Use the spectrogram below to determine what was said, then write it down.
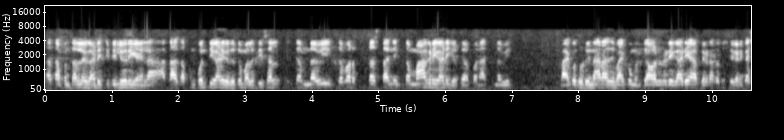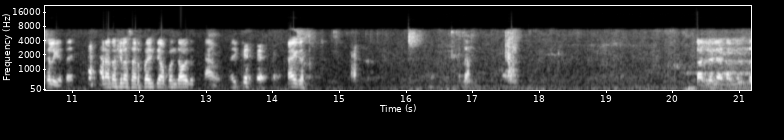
आता आपण चाललोय गाडीची डिलिव्हरी घ्यायला. आता आज आपण कोणती गाडी घेतो तुम्हाला दिसाल? एकदम नवी जबरदस्त आणि एकदम महागडी गाडी घेतोय आपण आज नवीन. बायको थोडी नाराज आहे बायको म्हणते ऑलरेडी गाडी आहे आपल्याकडे आता दुसरी गाडी कशाला घेताय? पण आता तिला सरप्राईज देऊ आपण जाऊ दे. काय म्हणत ऐक. काय कर? आता मस्त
